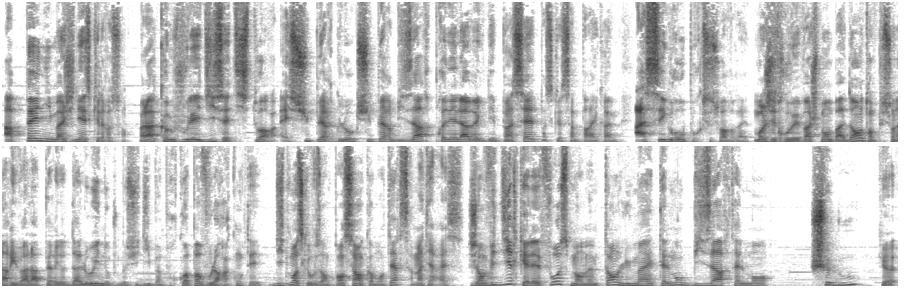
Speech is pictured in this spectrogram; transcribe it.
à peine imaginer ce qu'elle ressent. Voilà, comme je vous l'ai dit, cette histoire est super glauque, super bizarre. Prenez-la avec des pincettes, parce que ça me paraît quand même assez gros pour que ce soit vrai. Moi, j'ai trouvé vachement badante. En plus, on arrive à la période d'Halloween, donc je me suis dit, bah, pourquoi pas vous la raconter. Dites-moi ce que vous en pensez en commentaire, ça m'intéresse. J'ai envie de dire qu'elle est fausse, mais en même temps, l'humain est tellement bizarre, tellement chelou que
